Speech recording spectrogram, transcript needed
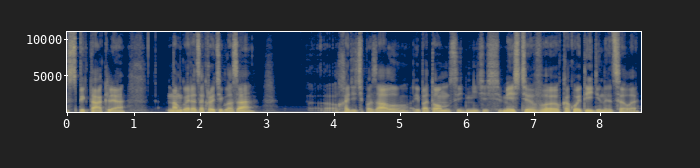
спектакля нам говорят, закройте глаза, ходите по залу, и потом соединитесь вместе в какое-то единое целое.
